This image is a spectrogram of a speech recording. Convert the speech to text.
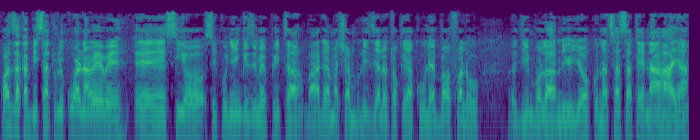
kwanza kabisa tulikuwa na wewe e, sio siku nyingi zimepita baada ya mashambulizi yaliyotokea kule Buffalo, jimbo la New York, na sasa tena haya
